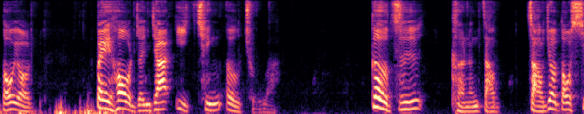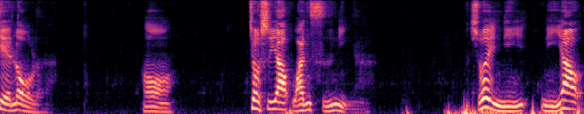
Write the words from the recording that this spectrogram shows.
都有，背后人家一清二楚啊，各自可能早早就都泄露了，哦，就是要玩死你啊！所以你你要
